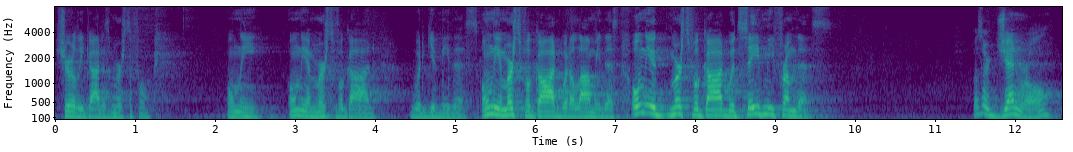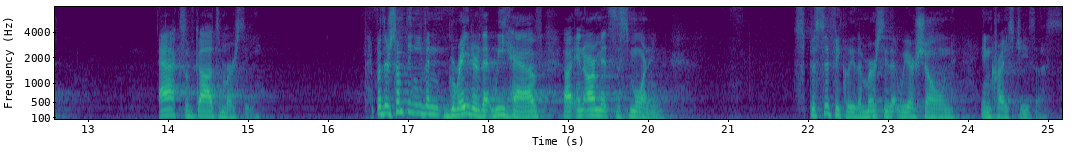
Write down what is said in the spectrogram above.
Surely God is merciful? Only, only a merciful God would give me this. Only a merciful God would allow me this. Only a merciful God would save me from this. Those are general acts of God's mercy. But there's something even greater that we have uh, in our midst this morning. Specifically, the mercy that we are shown in Christ Jesus.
